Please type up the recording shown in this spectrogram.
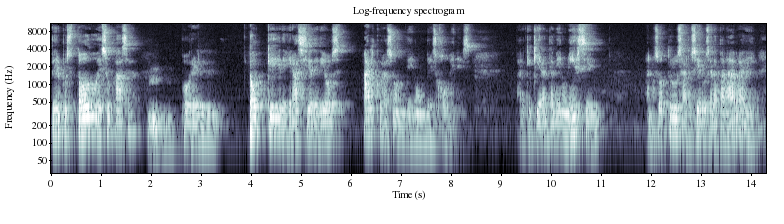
Pero pues todo eso pasa por el toque de gracia de Dios al corazón de hombres jóvenes, para que quieran también unirse a nosotros, a los siervos de la palabra y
